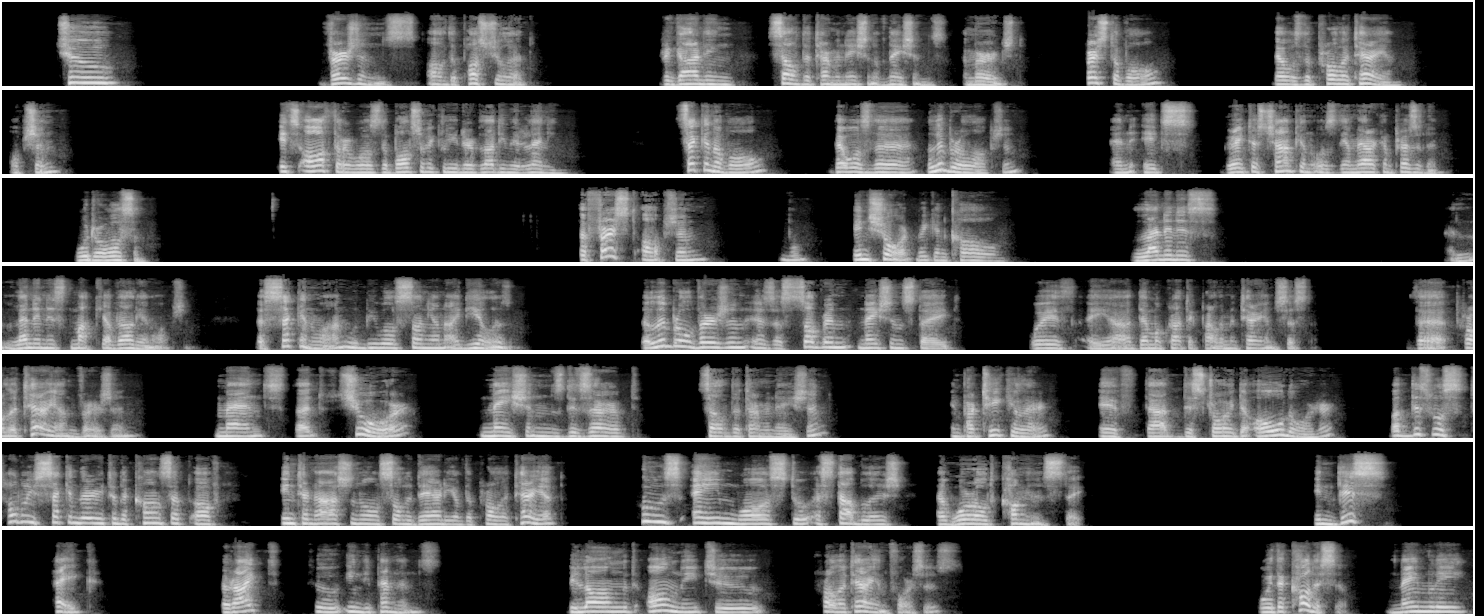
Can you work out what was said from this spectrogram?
two versions of the postulate regarding self determination of nations emerged. First of all, there was the proletarian option. Its author was the Bolshevik leader Vladimir Lenin. Second of all, there was the liberal option, and its greatest champion was the American president, Woodrow Wilson. The first option, in short, we can call Leninist, Leninist Machiavellian option. The second one would be Wilsonian idealism. The liberal version is a sovereign nation state with a uh, democratic parliamentarian system. The proletarian version meant that, sure, nations deserved self determination, in particular, if that destroyed the old order. But this was totally secondary to the concept of international solidarity of the proletariat, whose aim was to establish a world communist state. In this take, the right to independence belonged only to proletarian forces with a codicil, namely,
